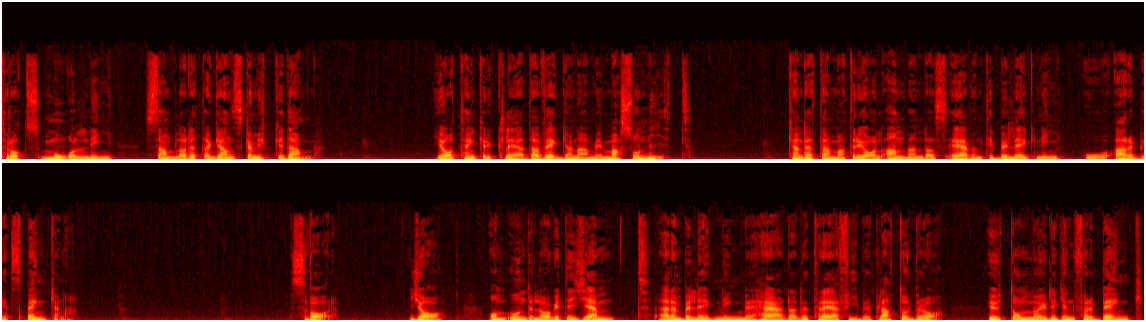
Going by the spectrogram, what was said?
Trots målning samlar detta ganska mycket damm. Jag tänker kläda väggarna med masonit. Kan detta material användas även till beläggning och arbetsbänkarna? Svar. Ja, om underlaget är jämnt är en beläggning med härdade träfiberplattor bra, utom möjligen för bänk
